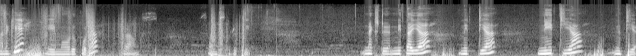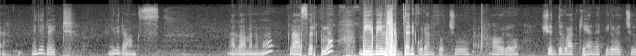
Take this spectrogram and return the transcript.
మనకి ఈ మూడు కూడా రాంగ్స్. సంస్కృతి. నెక్స్ట్ నితయ నిత్య నిత్య నిత్య. ఇది రైట్ ఇవి రాంగ్స్ అలా మనము క్లాస్ వర్క్లో బేమేల్ శబ్దాన్ని కూడా అనుకోవచ్చు. ఆరు శుద్ధవాక్య అని పిలవచ్చు.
